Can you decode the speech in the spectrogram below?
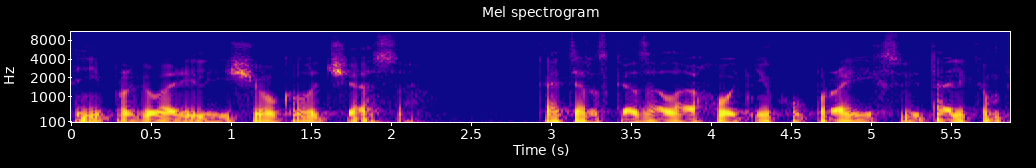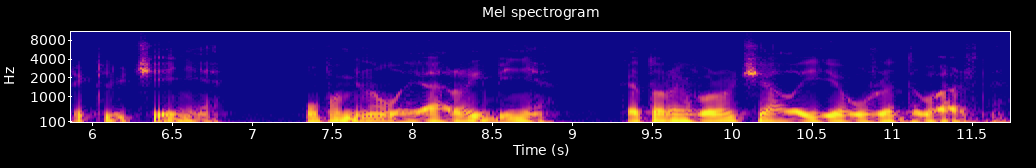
Они проговорили еще около часа. Катя рассказала охотнику про их с Виталиком приключения, упомянула и о рыбине, которая выручала ее уже дважды.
